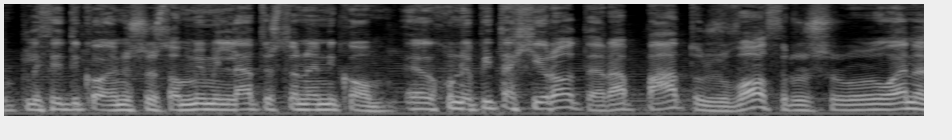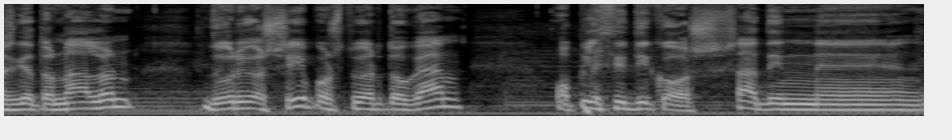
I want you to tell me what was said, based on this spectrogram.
ε, πληθυντικό. Είναι σωστό, μην μιλάτε στον ενικό. Έχουν πει τα χειρότερα, πάτους, βόθρους, ο ένας για τον άλλον, δούριο ύπο του Ερντογάν. Ο πληθυντικός, σαν την ε,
